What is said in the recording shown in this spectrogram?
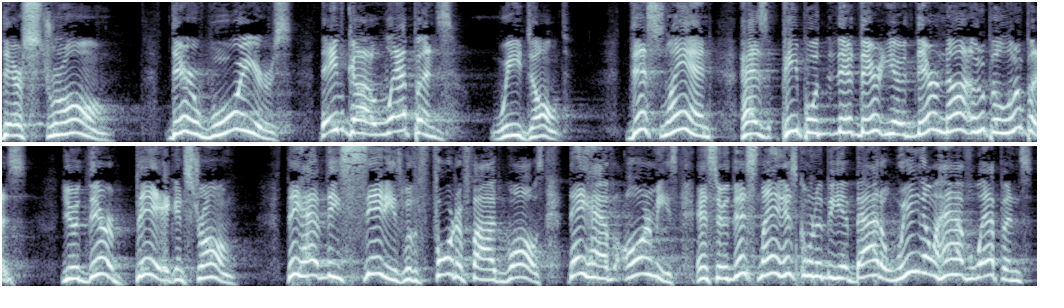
They're strong. They're warriors. They've got weapons. We don't. This land has people, they're, they're, you know, they're not Oompa Loompas. You know, they're big and strong. They have these cities with fortified walls. They have armies. And so this land is going to be a battle. We don't have weapons.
